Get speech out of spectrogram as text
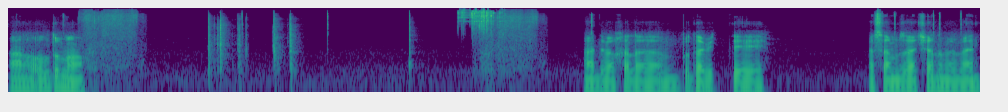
Al oldu mu? Hadi bakalım. Bu da bitti. Kasamızı açalım hemen.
